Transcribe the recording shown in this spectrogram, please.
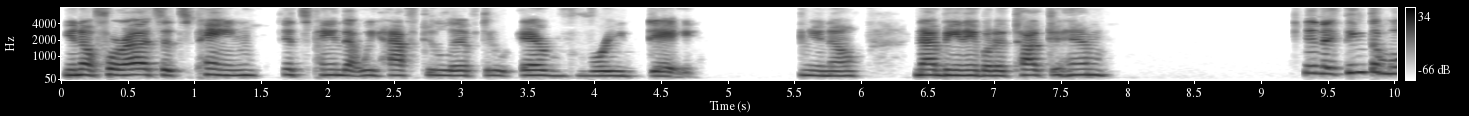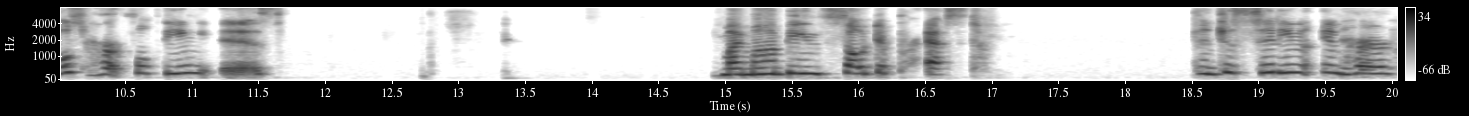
You know, for us, it's pain. It's pain that we have to live through every day. You know, not being able to talk to him. And I think the most hurtful thing is my mom being so depressed and just sitting in her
